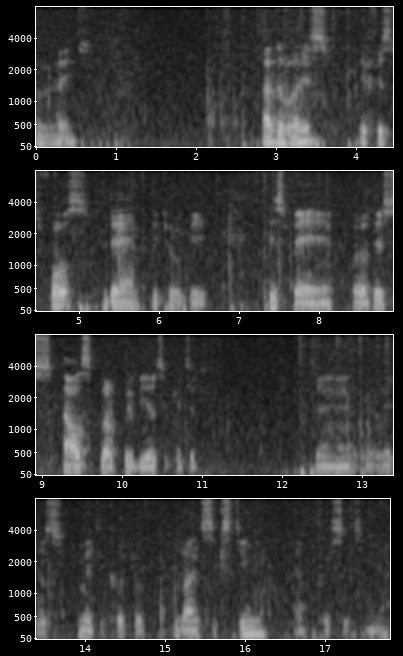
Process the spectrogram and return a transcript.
Alright. Otherwise, if it's false, then it will be displayed or this else block will be executed. Then let me just make a copy of line 16 and paste it in here.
